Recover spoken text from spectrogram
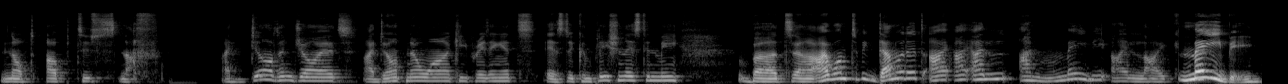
not up to snuff. I do not enjoy it, I don't know why I keep reading it, it's the completionist in me, but uh, I want to be done with it. I, I, I, I, maybe I like, maybe,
